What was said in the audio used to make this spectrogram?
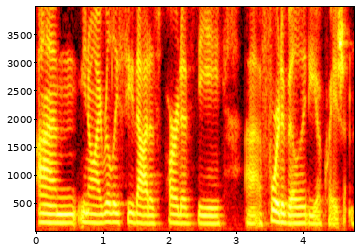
Um, you know, I really see that as part of the uh, affordability equation.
